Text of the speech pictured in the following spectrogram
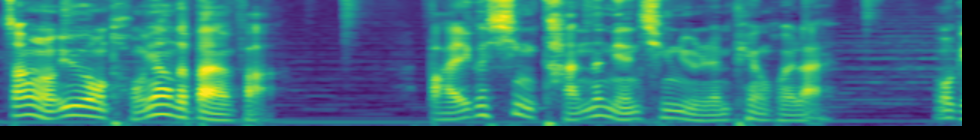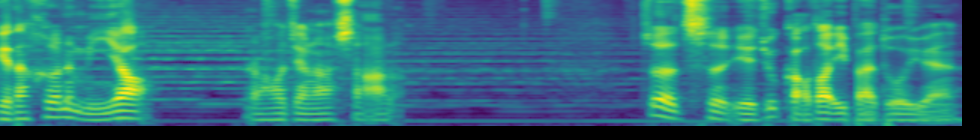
张勇又用同样的办法，把一个姓谭的年轻女人骗回来，我给她喝了迷药，然后将她杀了。这次也就搞到一百多元，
